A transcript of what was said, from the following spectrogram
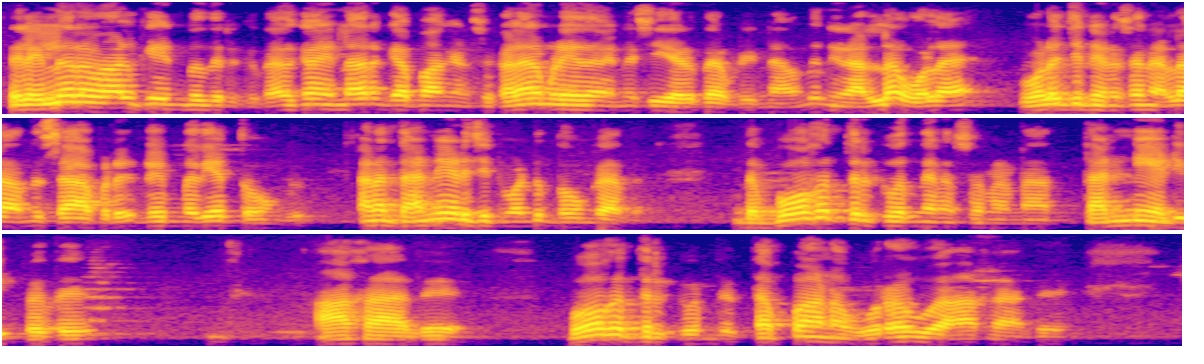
இதுல இல்லற வாழ்க்கை என்பது இருக்குது. அதுக்காக எல்லாரும் கேட்பாங்க என்ன கல்யாணம் முடியாத என்ன செய்யறது அப்படின்னா வந்து நீ நல்லா உழை உழைச்சிட்டு என்ன நல்லா வந்து சாப்பிடு நிம்மதியா தூங்கு. ஆனா தண்ணி அடிச்சிட்டு மட்டும் தூங்காது. இந்த போகத்திற்கு வந்து என்ன சொன்னா தண்ணி அடிப்பது ஆகாது. போகத்திற்கு வந்து தப்பான உறவு ஆகாது.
